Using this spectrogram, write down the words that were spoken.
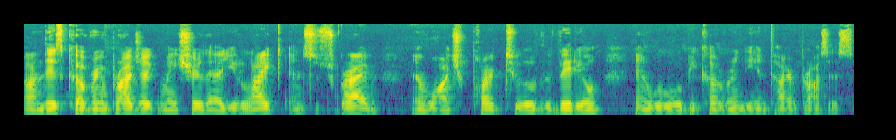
on this covering project, make sure that you like and subscribe and watch part two of the video and we will be covering the entire process.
